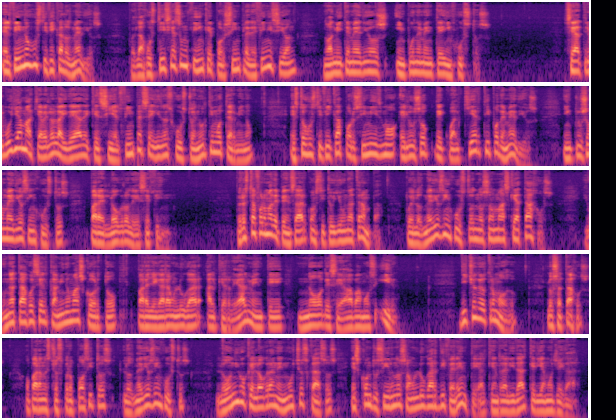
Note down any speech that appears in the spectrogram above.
El fin no justifica los medios, pues la justicia es un fin que por simple definición no admite medios impunemente injustos. Se atribuye a Maquiavelo la idea de que si el fin perseguido es justo en último término, esto justifica por sí mismo el uso de cualquier tipo de medios, incluso medios injustos, para el logro de ese fin. Pero esta forma de pensar constituye una trampa, pues los medios injustos no son más que atajos, y un atajo es el camino más corto para llegar a un lugar al que realmente no deseábamos ir. Dicho de otro modo, los atajos, o para nuestros propósitos los medios injustos, lo único que logran en muchos casos es conducirnos a un lugar diferente al que en realidad queríamos llegar.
